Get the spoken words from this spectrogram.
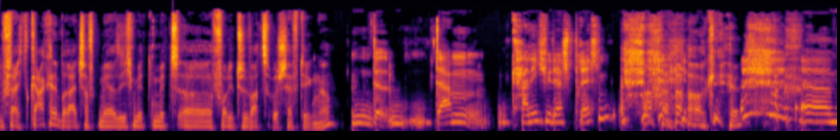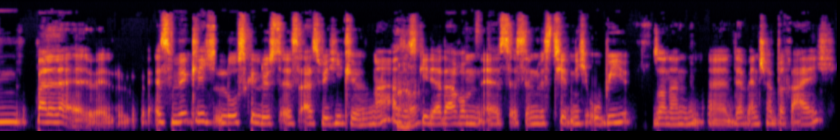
vielleicht gar keine Bereitschaft mehr, sich mit, mit äh, 42 Watt zu beschäftigen, ne? Da, da kann ich widersprechen. okay. ähm, weil äh, es wirklich losgelöst ist als Vehikel. Ne? Also Aha. es geht ja darum, es, es investiert nicht Obi, sondern äh, der Venture-Bereich.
